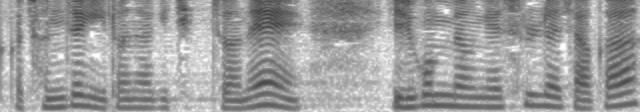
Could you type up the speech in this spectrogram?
그러니까 전쟁이 일어나기 직전에 일곱 명의 순례자가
